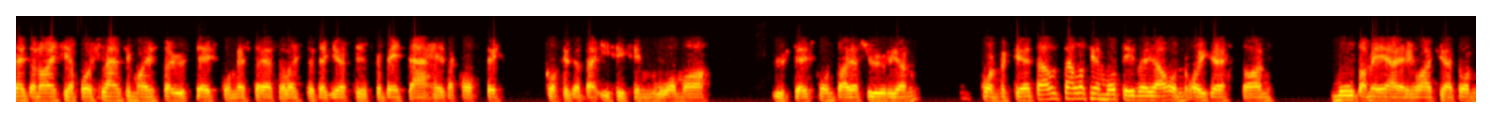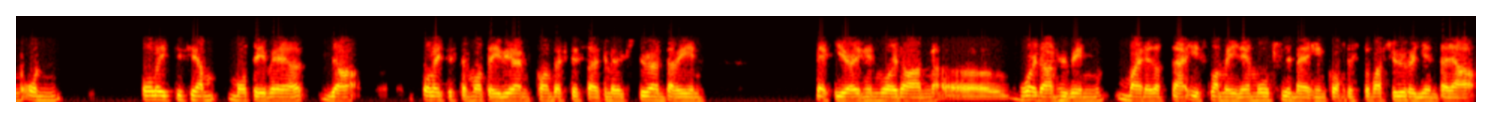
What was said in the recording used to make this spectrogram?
näitä naisia pois länsimaisesta yhteiskunnasta ja sellaisista tekijöistä, jotka vetää heitä kohti, kohti tätä ISISin luomaa yhteiskuntaa ja Syyrian konfliktia. Tällaisia motiiveja on oikeastaan muutamia erilaisia, että on, on poliittisia motiiveja ja poliittisten motiivien kontekstissa esimerkiksi työntäviin tekijöihin voidaan, voidaan hyvin mainita tämä islamiin ja muslimeihin kohdistuva syrjintä ja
